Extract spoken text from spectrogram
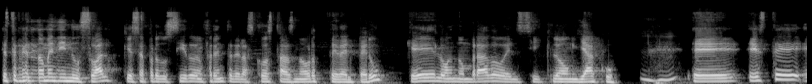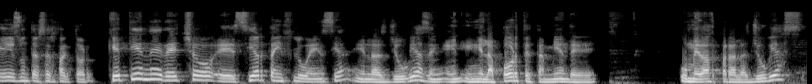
este fenómeno inusual que se ha producido enfrente de las costas norte del Perú, que lo han nombrado el ciclón Yaku. Eh, este es un tercer factor que tiene, de hecho, eh, cierta influencia en las lluvias, en, el aporte también de, humedad para las lluvias,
